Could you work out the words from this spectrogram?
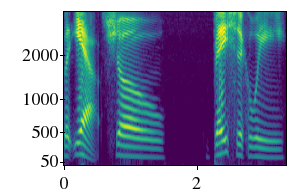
but yeah. So basically,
